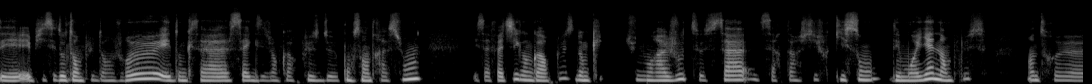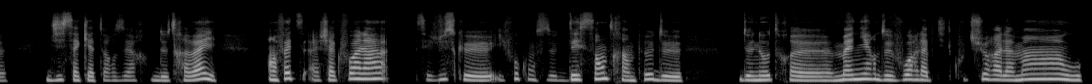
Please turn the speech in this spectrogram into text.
Et puis, c'est d'autant plus dangereux. Et donc, ça, ça exige encore plus de concentration. Et ça fatigue encore plus. Donc, tu nous rajoutes ça, certains chiffres qui sont des moyennes en plus entre 10 à 14 heures de travail. En fait, à chaque fois, là, c'est juste qu'il faut qu'on se décentre un peu de, notre manière de voir la petite couture à la main ou,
